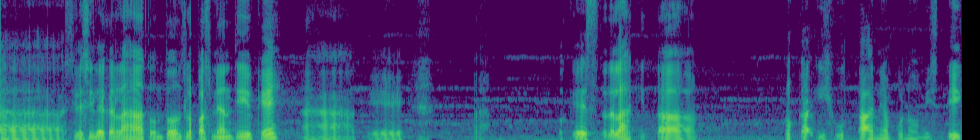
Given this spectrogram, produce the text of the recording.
uh, sila-silakanlah ha tonton selepas ni nanti okey? Ah okey. Ah, okey setelah kita rokai hutan yang penuh mistik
